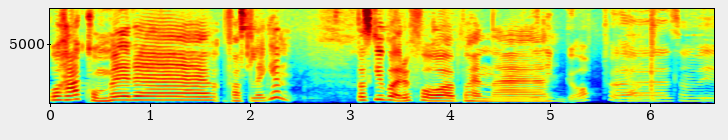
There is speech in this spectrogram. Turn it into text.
Og her kommer eh, fastlegen. Da skal vi bare få på henne Rigge opp. eh, som vi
